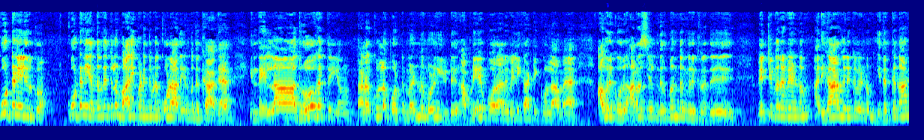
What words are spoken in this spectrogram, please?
கூட்டணியில் இருக்கிறோம். கூட்டணி எந்த விதத்திலும் பாதிப்படைந்து விடக்கூடாது என்பதற்காக இந்த எல்லா துரோகத்தையும் தனக்குள்ள போட்டு மென்னு முழுங்கிக்கிட்டு அப்படியே போறாரு வெளிக்காட்டி கொள்ளாம அவருக்கு ஒரு அரசியல் நிர்பந்தம் இருக்கிறது. வெற்றி பெற வேண்டும் அதிகாரம் இருக்க வேண்டும் இதற்கு தான்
